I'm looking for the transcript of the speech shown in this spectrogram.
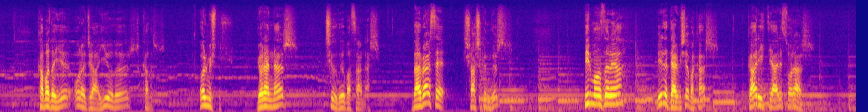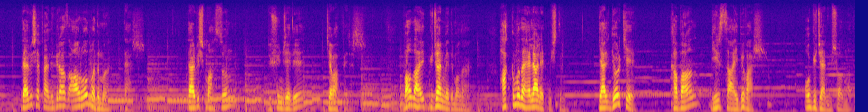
Kabadayı oracığa yığılır kalır. Ölmüştür. Görenler çığlığı basarlar. Berberse şaşkındır. Bir manzaraya bir de dervişe bakar. Gayri ihtiyari sorar. Derviş efendi biraz ağır olmadı mı der. Derviş mahzun, düşünceli cevap verir. Vallahi gücenmedim ona. Hakkımı da helal etmiştim. Gel gör ki kabağın bir sahibi var. O gücenmiş olmalı.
